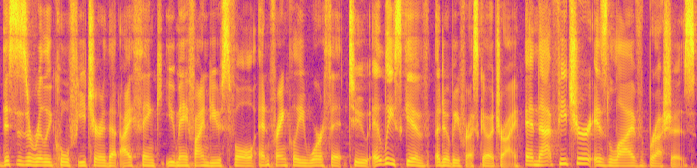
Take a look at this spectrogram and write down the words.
this is a really cool feature that I think you may find useful and frankly worth it to at least give Adobe Fresco a try. And that feature is live brushes.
